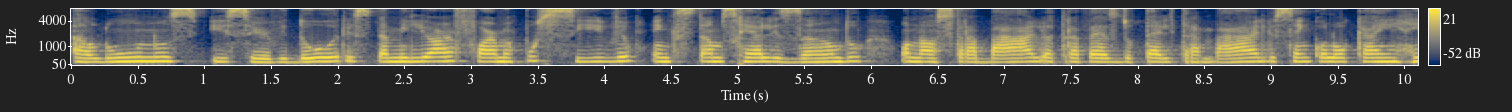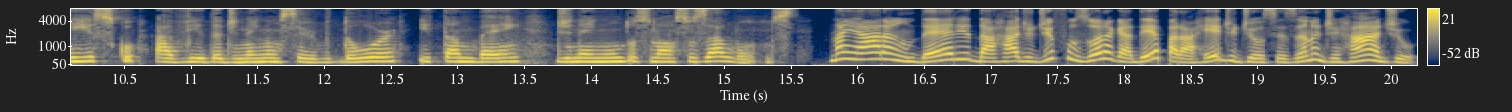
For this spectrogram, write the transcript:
alunos e servidores da melhor forma possível em que estamos realizando o nosso trabalho através do teletrabalho, sem colocar em risco a vida de nenhum servidor e também de nenhum dos nossos alunos. Nayara Andere, da Rádio Difusor HD para a Rede Diocesana de Rádio.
